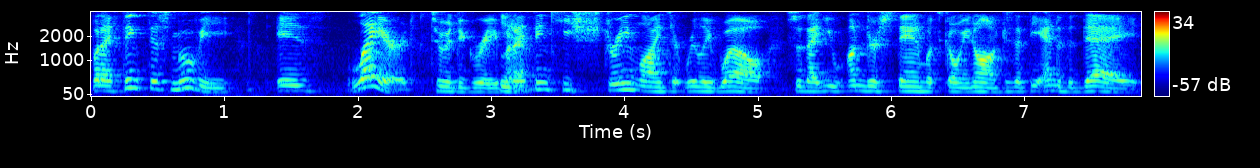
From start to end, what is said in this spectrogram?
But I think this movie is layered to a degree, but Yeah. I think he streamlines it really well so that you understand what's going on. Because at the end of the day,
